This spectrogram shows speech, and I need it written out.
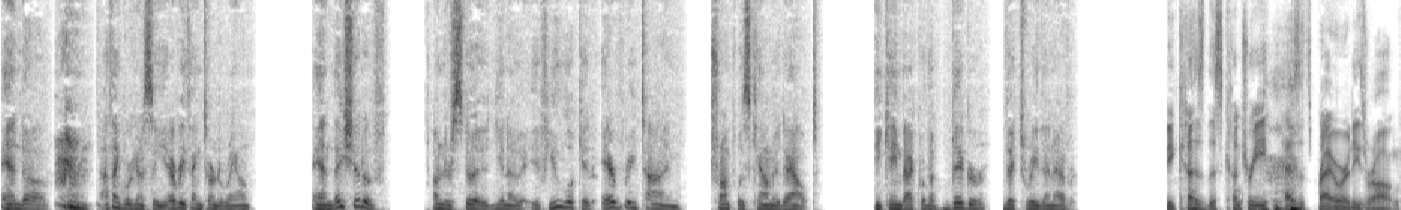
And uh, I think we're going to see everything turned around. And they should have understood, you know, if you look at every time Trump was counted out, he came back with a bigger victory than ever. because this country has its priorities wrong.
